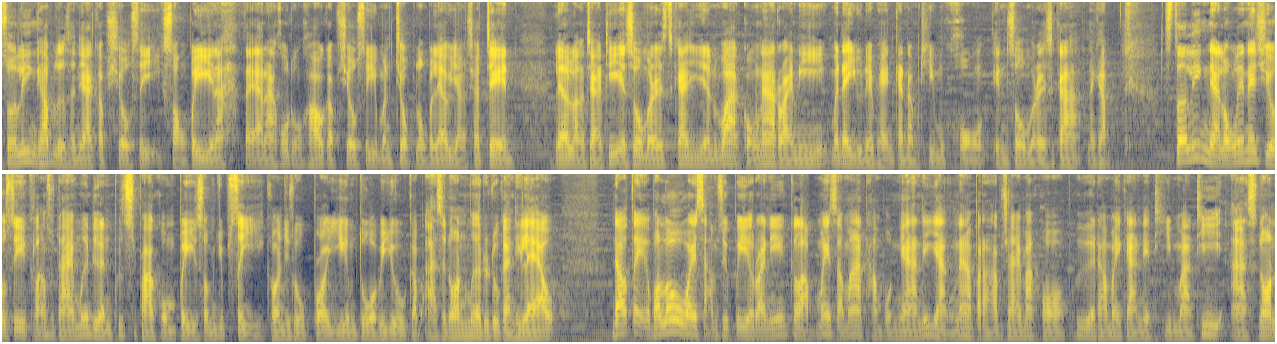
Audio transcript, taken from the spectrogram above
เซอร์ลิงครับเหลือสัญญากับเชลซีอีก 2 ปีนะแต่อนาคตของเขากับเชลซีมันจบลงไปแล้วอย่างชัดเจน แล้วหลังจากที่เอนโซมาเรสกายืนยันว่ากองหน้ารายนี้ไม่ได้อยู่ในแผนการนำทีมของเอนโซมาเรสกานะครับสเตอร์ลิงเนี่ยลงเล่นให้เชลซีครั้งสุดท้ายเมื่อเดือนพฤษภาคมปี 2024 ก่อนจะถูกปล่อยยืมตัวไปอยู่กับอาร์เซนอลเมื่อฤดูกาลที่แล้ว ดาวเตะอพอลโลวัย 30 ปี รายนี้กลับไม่สามารถทำผลงานได้อย่างน่าประทับใจมากพอ เพื่อทำให้การเน้นทีมมาที่อาร์เซนอล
